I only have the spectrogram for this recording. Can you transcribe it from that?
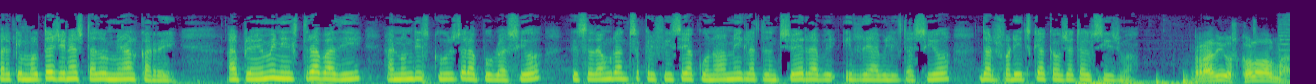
perquè molta gent està dormint al carrer. El primer ministre va dir en un discurs a la població que serà un gran sacrifici econòmic l'atenció i rehabilitació dels ferits que ha causat el sisme. Ràdio Escola del Mar.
